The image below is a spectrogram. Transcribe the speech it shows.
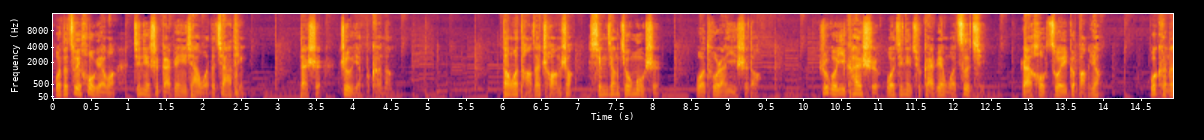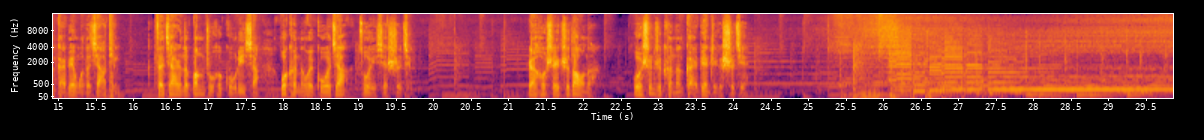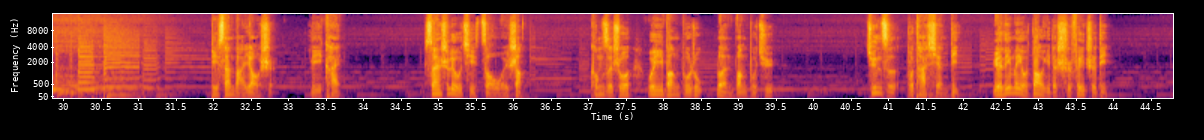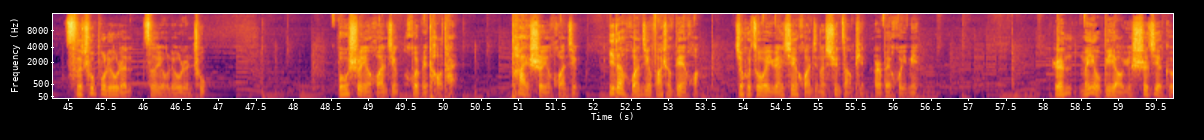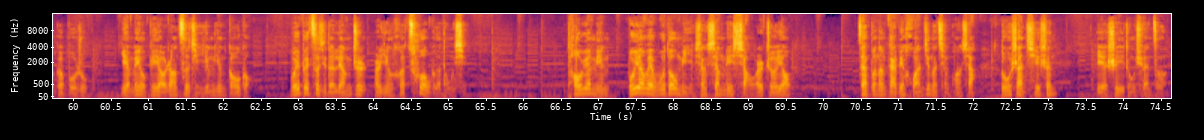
我的最后愿望仅仅是改变一下我的家庭。”但是这也不可能。当我躺在床上行将就木时，我突然意识到，如果一开始我仅仅去改变我自己，然后做一个榜样，我可能改变我的家庭，在家人的帮助和鼓励下，我可能为国家做一些事情。然后谁知道呢？我甚至可能改变这个世界。第三把钥匙。离开。三十六计，走为上。孔子说：“危邦不入，乱邦不居。”君子不踏险地，远离没有道义的是非之地。此处不留人，自有留人处。不适应环境会被淘汰，太适应环境，一旦环境发生变化，就会作为原先环境的殉葬品而被毁灭。人没有必要与世界格格不入，也没有必要让自己蝇营狗苟。违背自己的良知而迎合错误的东西。陶渊明不愿为五斗米向乡里小儿折腰，在不能改变环境的情况下，独善其身，也是一种选择。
